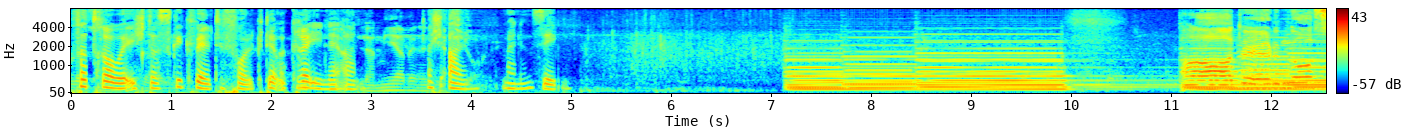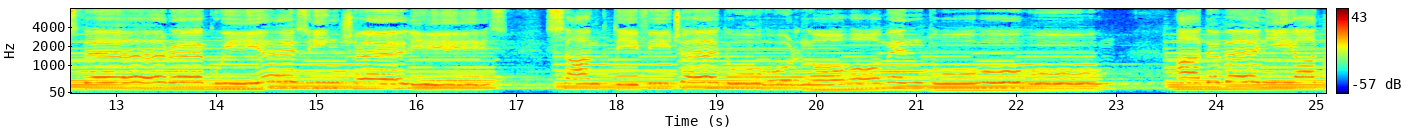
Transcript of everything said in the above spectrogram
vertraue ich das gequälte Volk der Ukraine an. Euch allen meinen Segen. nostre quies in celis sanctificetur nomen tuum adveniat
